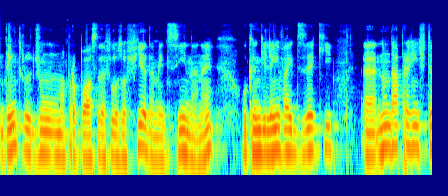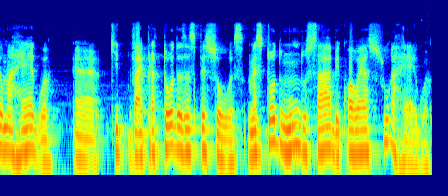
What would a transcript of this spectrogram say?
dentro de uma proposta da filosofia da medicina, né? O Canguilhem vai dizer que uh, não dá para a gente ter uma régua uh, que vai para todas as pessoas, mas todo mundo sabe qual é a sua régua.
